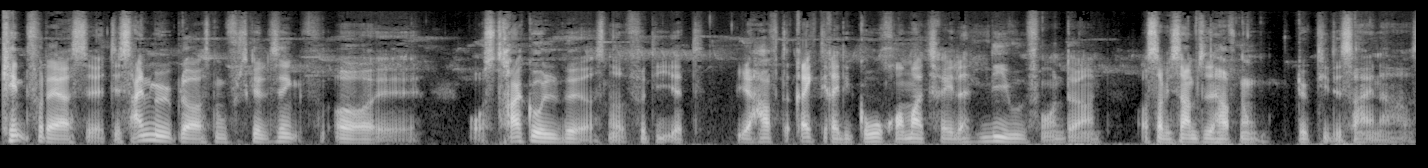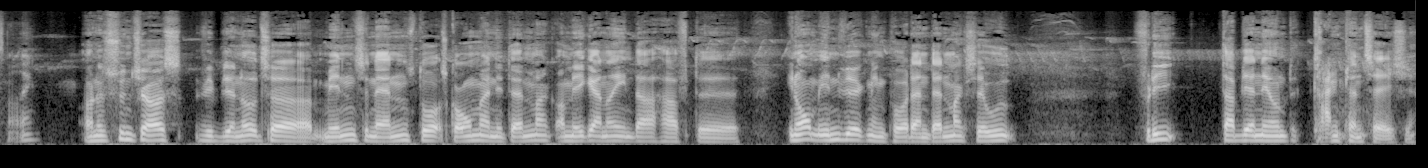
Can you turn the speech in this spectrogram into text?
kendt for deres øh, designmøbler og sådan nogle forskellige ting, og øh, vores trægulve og sådan noget, fordi at vi har haft rigtig, rigtig gode råmaterialer lige ud foran døren. Og så har vi samtidig haft nogle dygtige designere og sådan noget, ikke? Og nu synes jeg også, at vi bliver nødt til at minde til en anden stor skovmand i Danmark, om ikke andet en, der har haft øh, enorm indvirkning på, hvordan Danmark ser ud. Fordi der bliver nævnt grænplantage.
